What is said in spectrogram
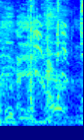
Company.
